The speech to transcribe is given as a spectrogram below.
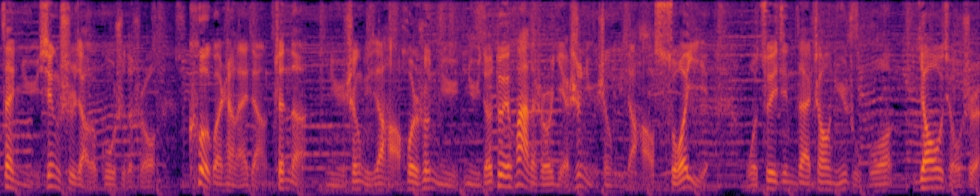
在女性视角的故事的时候，客观上来讲，真的女生比较好，或者说女女的对话的时候也是女生比较好。所以，我最近在招女主播，要求是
